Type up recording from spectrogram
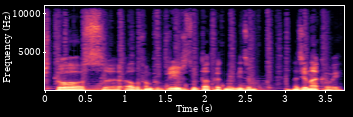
что с LFMP3, результат, как мы видим, одинаковый.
